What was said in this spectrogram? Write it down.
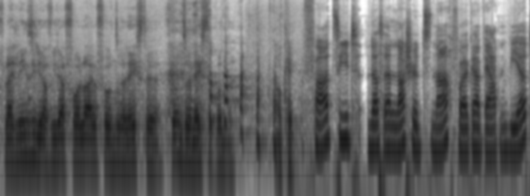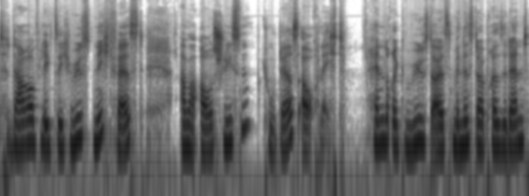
vielleicht legen Sie die auf Wiedervorlage für unsere nächste, für unsere nächste Runde. Okay. Fazit, dass er Laschets Nachfolger werden wird, darauf legt sich Wüst nicht fest, aber ausschließen tut er es auch nicht. Hendrik Wüst als Ministerpräsident,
